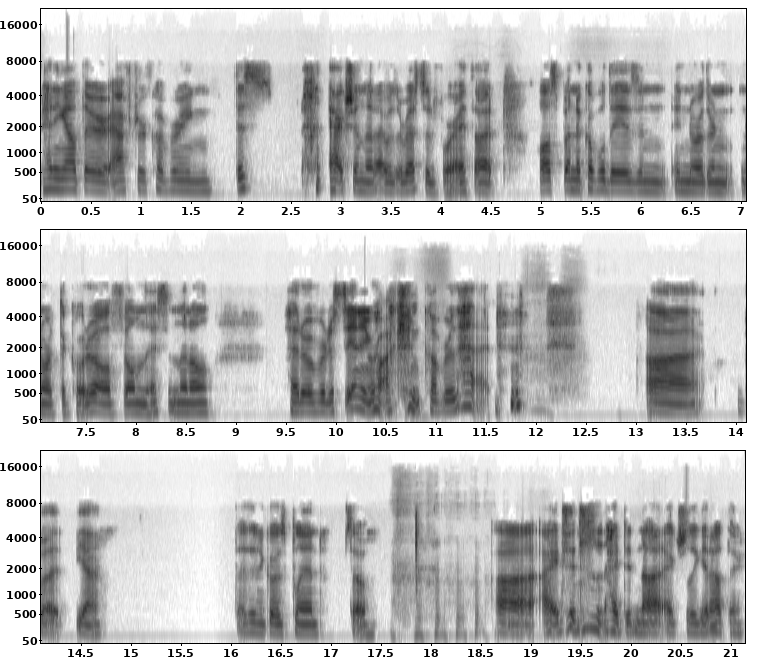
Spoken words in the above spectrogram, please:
heading out there after covering this action that I was arrested for. I thought I'll spend a couple days in, in northern North Dakota. I'll film this, and then I'll head over to Standing Rock and cover that. uh, but yeah, that didn't go as planned. So uh, I didn't. I did not actually get out there.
